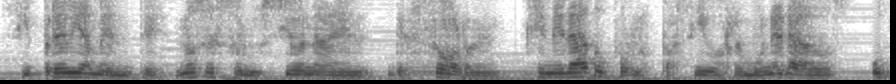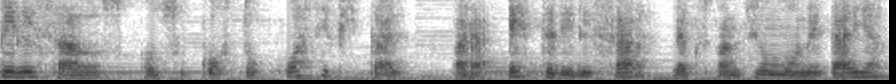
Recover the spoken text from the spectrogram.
si previamente no se soluciona el desorden generado por los pasivos remunerados utilizados con su costo cuasi fiscal para esterilizar la expansión monetaria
